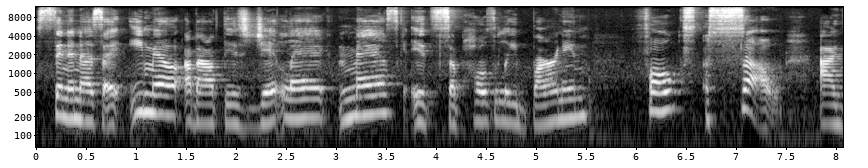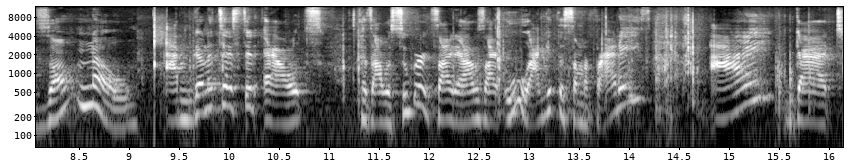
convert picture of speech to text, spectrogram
sending us an email about this jet lag mask. It's supposedly burning folks. So, I don't know. I'm to test it out because I was super excited. I was like, ooh, I get the Summer Fridays. I got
